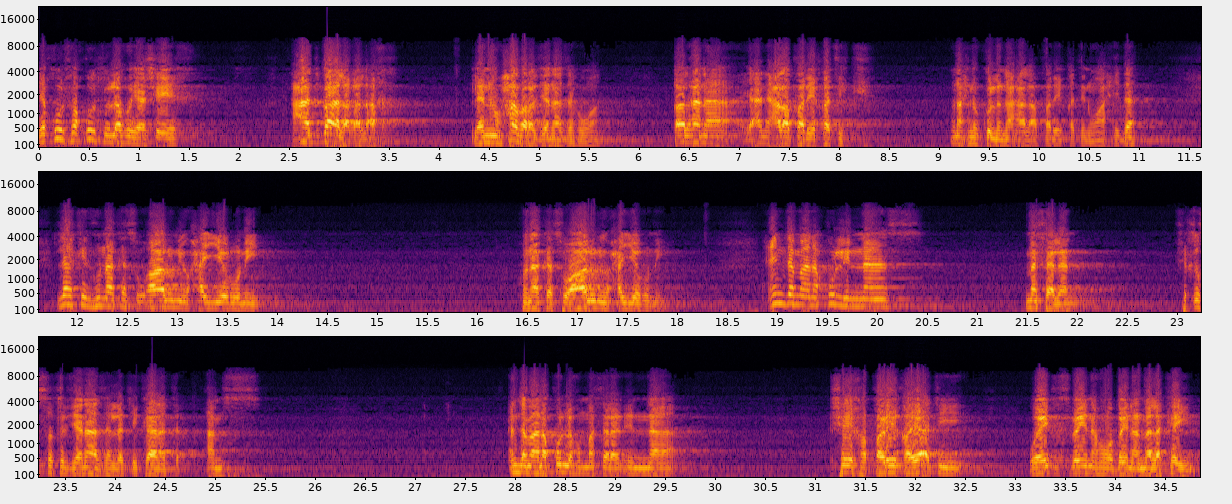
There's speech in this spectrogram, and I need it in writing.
يقول فقلت له يا شيخ عاد بالغ الأخ لأنه حضر الجنازة هو. قال أنا يعني على طريقتك. ونحن كلنا على طريقة واحدة. لكن هناك سؤال يحيرني. هناك سؤال يحيرني. عندما نقول للناس مثلا في قصة الجنازة التي كانت أمس عندما نقول لهم مثلا إن شيخ الطريقة يأتي ويجلس بينه وبين الملكين.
